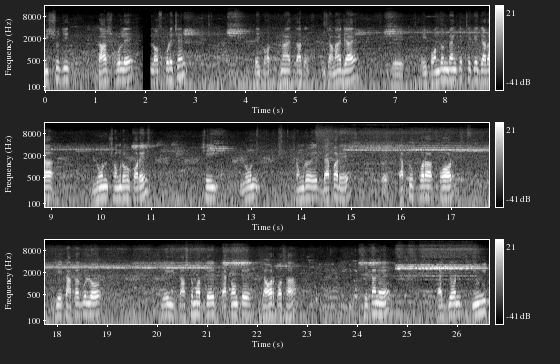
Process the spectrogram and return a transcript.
বিশ্বজিৎ দাস বলে লস করেছেন, এই ঘটনায় তার জানা যায় যে এই বন্ধন ব্যাংকের থেকে যারা লোন সংগ্রহ করেন, সেই লোন সংগ্রহের ব্যাপারে অ্যাপ্রুভ করার পর যে টাকাগুলো সেই কাস্টমারদের অ্যাকাউন্টে যাওয়ার কথা, সেখানে একজন ইউনিট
